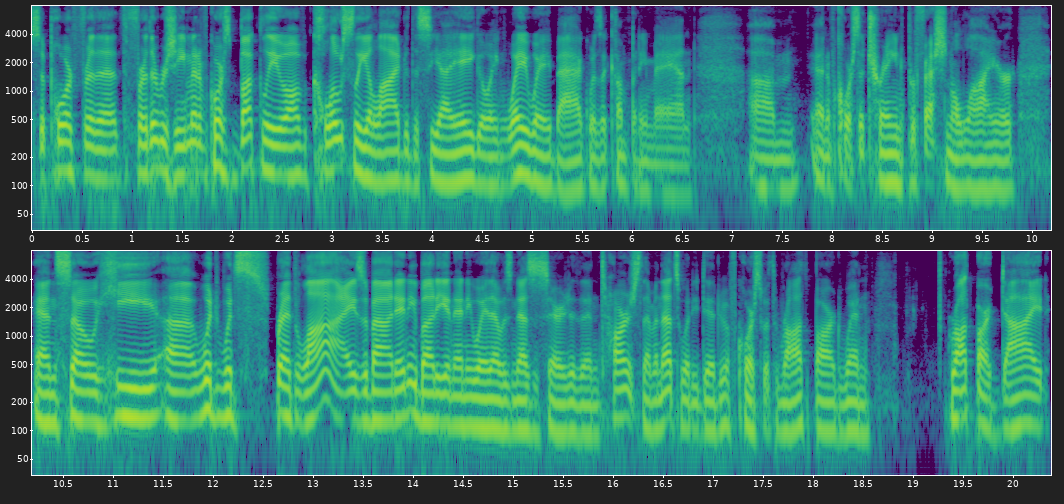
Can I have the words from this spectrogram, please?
support for the for the regime, and of course Buckley, who all closely allied with the CIA, going way way back, was a company man um, and of course a trained professional liar. And so he uh, would would spread lies about anybody in any way that was necessary to then tarnish them. And that's what he did, of course, with Rothbard when Rothbard died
